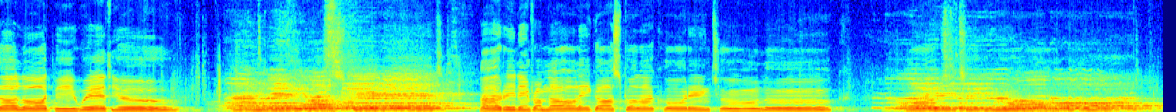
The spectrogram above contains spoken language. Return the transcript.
The Lord be with you. And with your spirit. A reading from the Holy Gospel according to Luke. Glory to you, O Lord.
